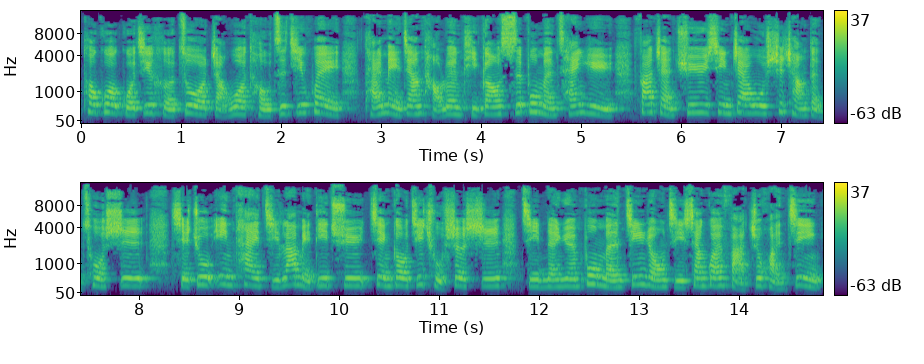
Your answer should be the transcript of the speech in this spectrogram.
透过国际合作，掌握投资机会，台美将讨论提高私部门参与、发展区域性债务市场等措施，协助印太及拉美地区建构基础设施及能源部门金融及相关法治环境，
